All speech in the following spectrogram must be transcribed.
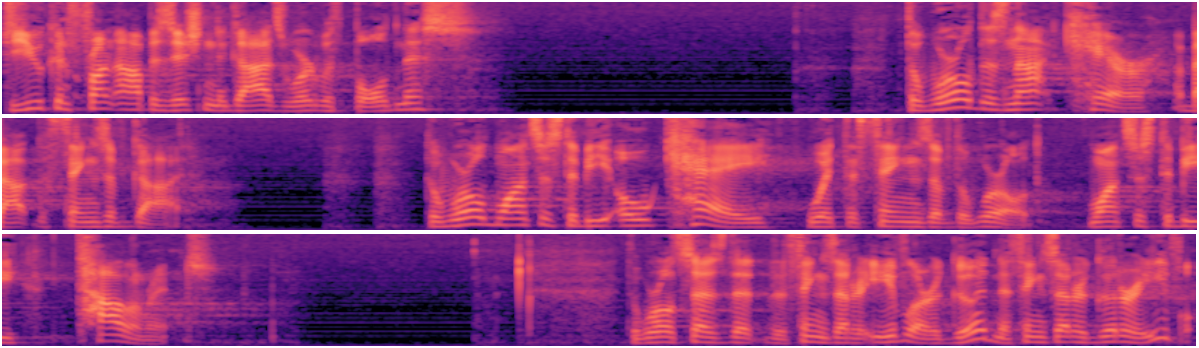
Do you confront opposition to God's word with boldness? The world does not care about the things of God. The world wants us to be okay with the things of the world, wants us to be tolerant. The world says that the things that are evil are good and the things that are good are evil.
